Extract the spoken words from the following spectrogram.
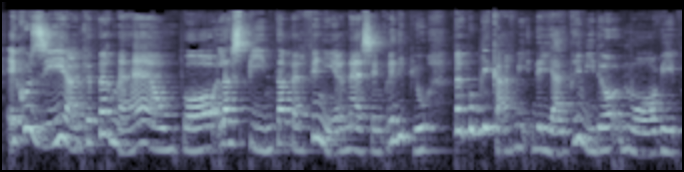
e così anche per me è un po' la spinta per finirne sempre di più per pubblicarvi degli altri video nuovi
